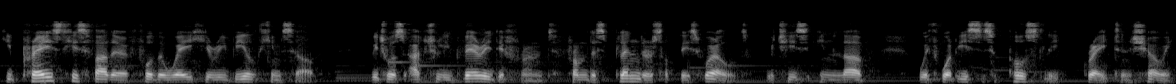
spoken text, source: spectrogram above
He praised his Father for the way he revealed himself which was actually very different from the splendors of this world, which is in love with what is supposedly great and showy.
